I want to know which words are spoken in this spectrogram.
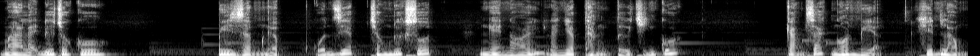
mà lại đưa cho cô. Mi dầm ngập cuốn diếp trong nước sốt, nghe nói là nhập thẳng từ chính quốc. Cảm giác ngon miệng khiến lòng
